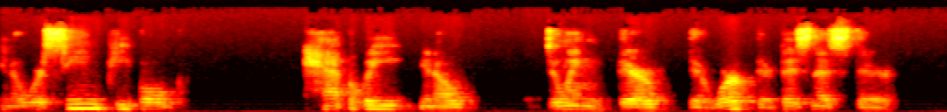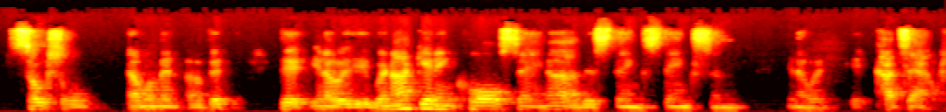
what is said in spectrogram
You know, we're seeing people happily, you know, doing their their work, their business, their social element of it. That you know, we're not getting calls saying, "Ah, oh, this thing stinks," and you know, it, it cuts out.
